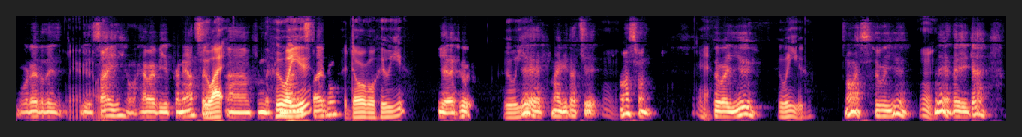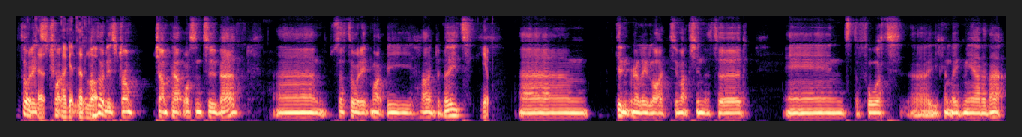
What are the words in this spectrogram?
whatever they, you say, or however you pronounce it. Who, I, um, from the who are you? Stable. Adorable. Who are you? Yeah, who? Who are you? Yeah, maybe that's it. Hmm. Nice one. Yeah. Who are you? Who are you? Nice. Who are you? Hmm. Yeah, there you go. Thought Get its try- I get that a lot. I thought its jump jump out wasn't too bad. Um, so I thought it might be hard to beat. Yep. Um, didn't really like too much in the third, and the fourth. Uh, you can leave me out of that.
